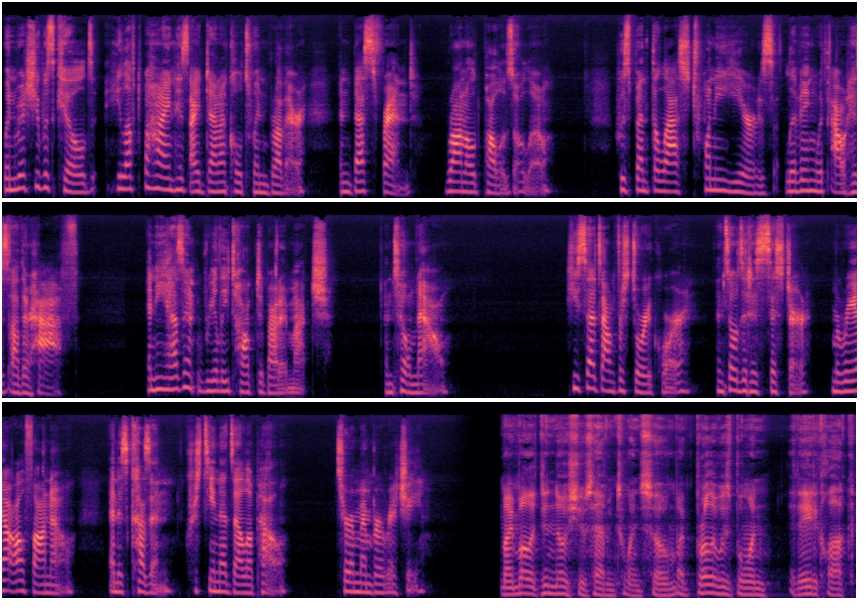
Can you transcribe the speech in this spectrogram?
When Richie was killed, he left behind his identical twin brother and best friend, Ronald Palazzolo, who spent the last 20 years living without his other half. And he hasn't really talked about it much until now. He sat down for StoryCorps, and so did his sister, Maria Alfano, and his cousin, Christina Delapel, to remember Richie. My mother didn't know she was having twins, so my brother was born at 8 o'clock.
